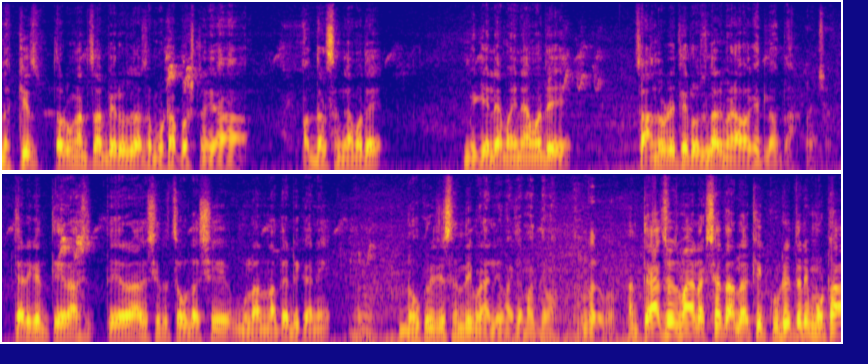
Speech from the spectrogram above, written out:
नक्कीच तरुणांचा बेरोजगाराचा मोठा प्रश्न या मतदारसंघामध्ये. मी गेल्या महिन्यामध्ये चांदोड येथे रोजगार मेळावा घेतला होता. अच्छा. त्या ठिकाणी तेरा तेराशे ते चौदाशे मुलांना त्या ठिकाणी नोकरीची संधी मिळाली माझ्या माध्यमातून. बरोबर. आणि त्याच वेळेस माझ्या लक्षात आलं की कुठेतरी मोठा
